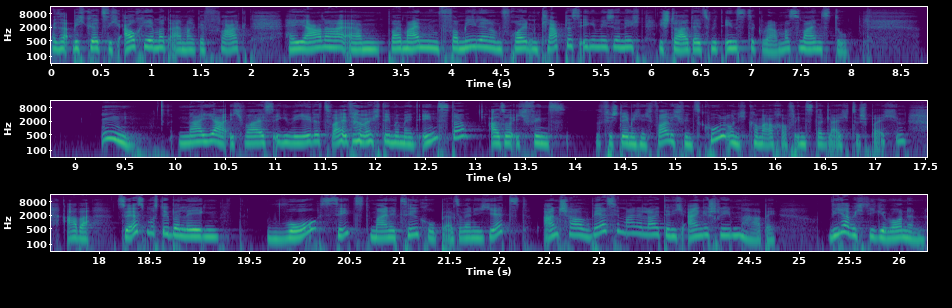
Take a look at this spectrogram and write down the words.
Es hat mich kürzlich auch jemand einmal gefragt, hey Jana, ähm, bei meinen Familien und Freunden klappt das irgendwie so nicht. Ich starte jetzt mit Instagram. Was meinst du? Hm, naja, ich weiß, irgendwie jeder Zweite möchte im Moment Insta. Also ich finde es verstehe mich nicht falsch, ich finde es cool und ich komme auch auf Insta gleich zu sprechen. Aber zuerst musst du überlegen, wo sitzt meine Zielgruppe? Also wenn ich jetzt anschaue, wer sind meine Leute, die ich eingeschrieben habe? Wie habe ich die gewonnen?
